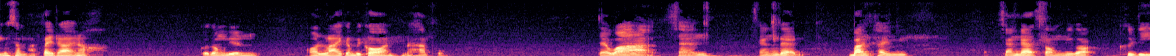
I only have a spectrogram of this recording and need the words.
ไม่สามารถไปได้เนาะก็ต้องเรียนออนไลน์กันไปก่อนนะครับผม แต่ว่าแสงแสงแดดบ้านใครมีแสงแดดสองนี่ก็คือดี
